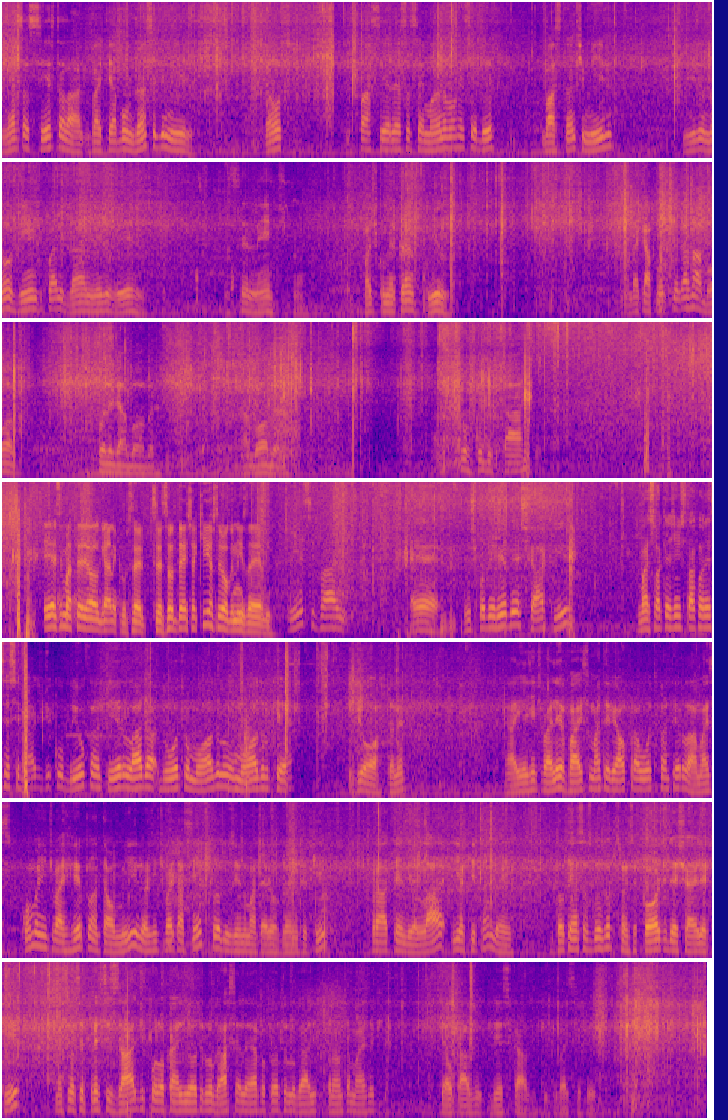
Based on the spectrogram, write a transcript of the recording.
Nessa cesta lá vai ter abundância de milho. Então os, os parceiros essa semana vão receber bastante milho. Milho novinho de qualidade, milho verde. Excelente. Pra... Pode comer tranquilo. Daqui a pouco chega as abóboras. Folha de abóbora. Abóbora. Curcubitaço. Esse material orgânico, você, você só deixa aqui ou você organiza ele? Esse vai... É, a gente poderia deixar aqui, mas só que a gente está com a necessidade de cobrir o canteiro lá da, do outro módulo, o módulo que é de horta, né? Aí a gente vai levar esse material para o outro canteiro lá, mas como a gente vai replantar o milho, a gente vai estar tá sempre produzindo matéria orgânica aqui para atender lá e aqui também. Então tem essas duas opções, você pode deixar ele aqui, mas se você precisar de colocar ele em outro lugar, você leva para outro lugar e planta mais aqui. Que é o caso desse caso aqui que vai ser feito.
